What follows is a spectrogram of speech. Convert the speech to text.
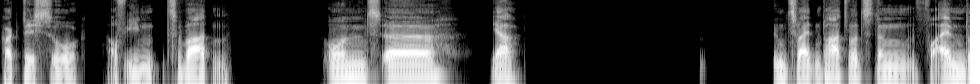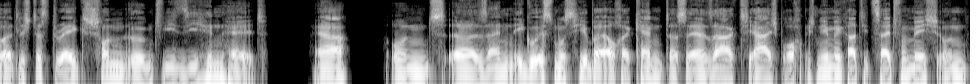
praktisch so auf ihn zu warten. Und äh, ja, im zweiten Part wird es dann vor allem deutlich, dass Drake schon irgendwie sie hinhält. Ja. Und äh, seinen Egoismus hierbei auch erkennt, dass er sagt, ja, ich brauche, ich nehme gerade die Zeit für mich und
